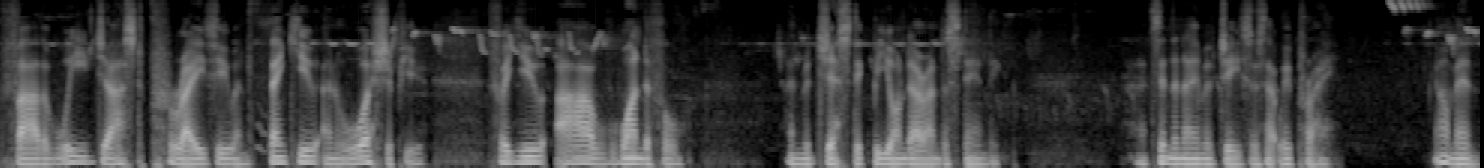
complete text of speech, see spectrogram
Father, we just praise you and thank you and worship you, for you are wonderful and majestic beyond our understanding. And it's in the name of Jesus that we pray. Amen.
